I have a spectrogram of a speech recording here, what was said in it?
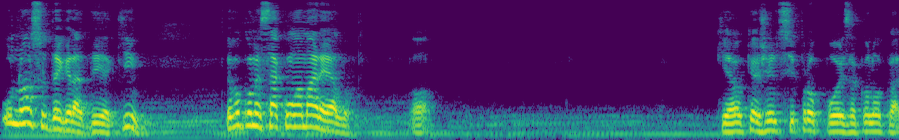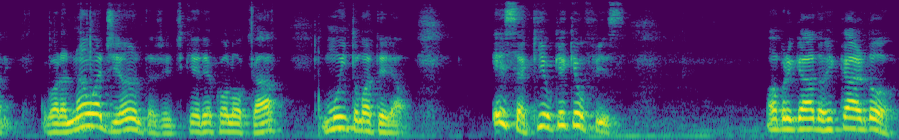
O nosso degradê aqui, eu vou começar com o amarelo, ó. Que é o que a gente se propôs a colocar ali. Agora, não adianta a gente querer colocar muito material. Esse aqui, o que, que eu fiz? Obrigado, Ricardo.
